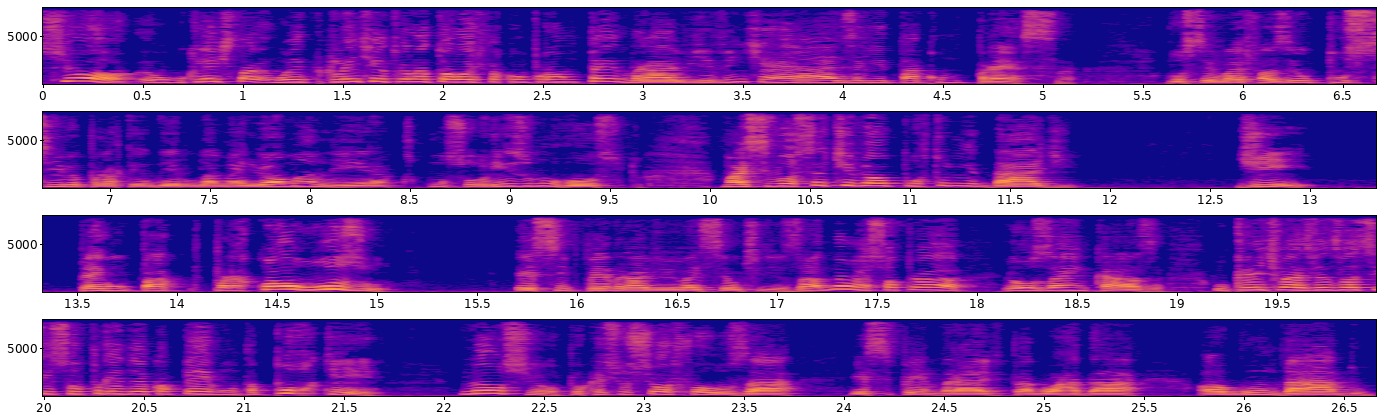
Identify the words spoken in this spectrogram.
Senhor, o cliente, tá, o cliente entrou na tua loja para comprar um pendrive de 20 reais, ele está com pressa. Você vai fazer o possível para atendê-lo da melhor maneira, com um sorriso no rosto. Mas se você tiver a oportunidade de perguntar para qual uso esse pendrive vai ser utilizado. Não, é só para eu usar em casa. O cliente às vezes vai se surpreender com a pergunta: por quê? Não, senhor, porque se o senhor for usar esse pendrive para guardar algum dado,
